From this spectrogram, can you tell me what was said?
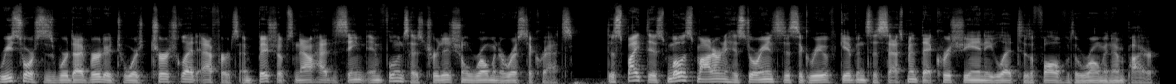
Resources were diverted towards church led efforts, and bishops now had the same influence as traditional Roman aristocrats. Despite this, most modern historians disagree with Gibbon's assessment that Christianity led to the fall of the Roman Empire.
